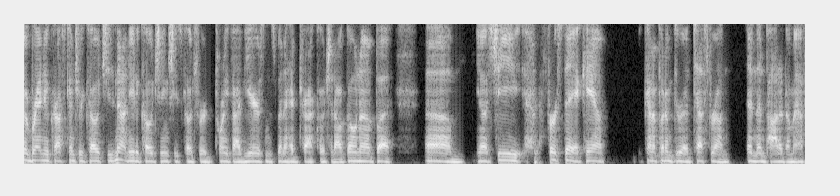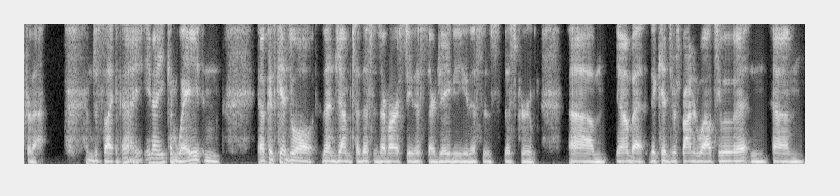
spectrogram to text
have a brand new cross country coach. She's not new to coaching. She's coached for 25 years and has been a head track coach at Algona. But um, you know, she first day at camp kind of put him through a test run and then potted him after that. I'm just like, eh, you know, you can wait and, you know, because kids will then jump to this is our varsity, this is our JV, this is this group, um, you know, but the kids responded well to it. And um,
